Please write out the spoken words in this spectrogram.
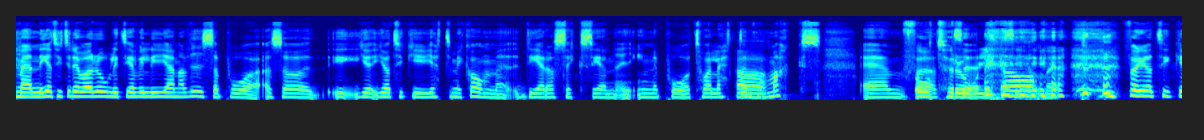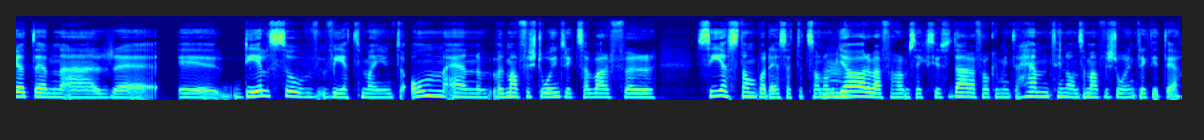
men jag tyckte det var roligt. Jag ville gärna visa på... Alltså, jag, jag tycker ju jättemycket om deras sexscen inne på toaletten ja. på Max. Um, Otrolig scen. för jag tycker att den är... Uh, eh, dels så vet man ju inte om en, man förstår ju inte riktigt så varför ses de på det sättet som mm. de gör, varför har de sex just där, varför åker de inte hem till någon, så man förstår inte riktigt det.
